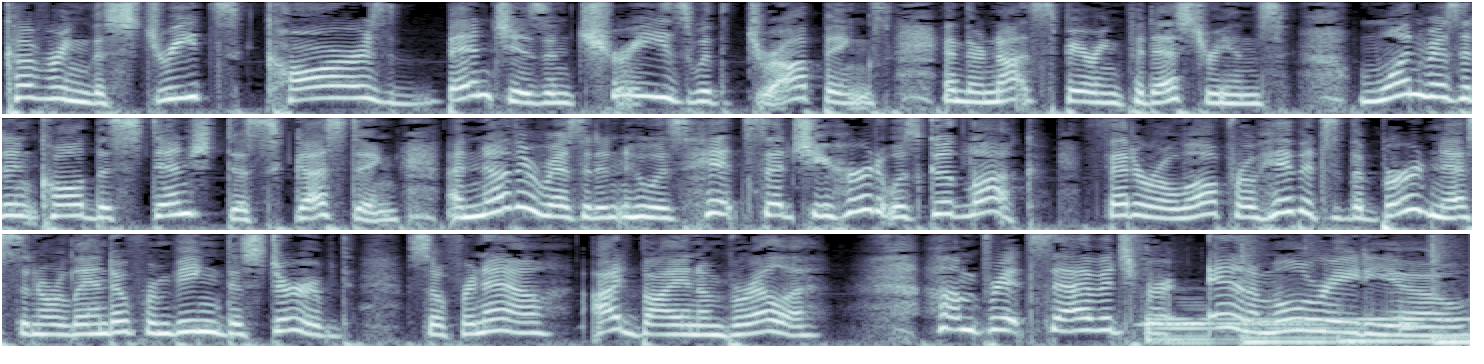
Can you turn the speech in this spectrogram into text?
covering the streets, cars, benches, and trees with droppings, and they're not sparing pedestrians. One resident called the stench disgusting. Another resident who was hit said she heard it was good luck. Federal law prohibits the bird nests in Orlando from being disturbed. So for now, I'd buy an umbrella. I'm Britt Savage for Animal Radio.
